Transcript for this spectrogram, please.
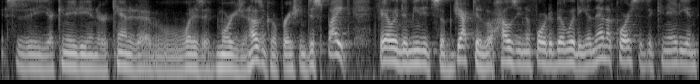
this is a, Canadian or Canada, what is it, Mortgage and Housing Corporation, despite failing to meet its objective of housing affordability. And then, of course, there's a Canadian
